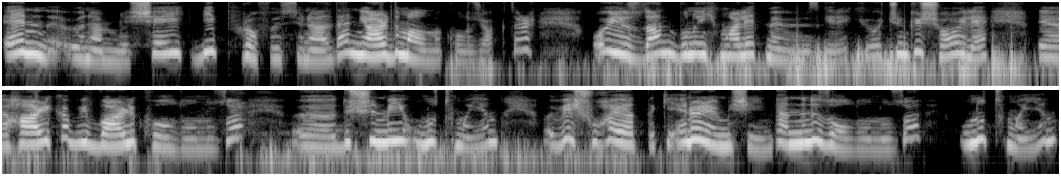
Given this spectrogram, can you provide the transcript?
en önemli şey bir profesyonelden yardım almak olacaktır. O yüzden bunu ihmal etmememiz gerekiyor. Çünkü şöyle e, harika bir varlık olduğunuzu e, düşünmeyi unutmayın ve şu hayattaki en önemli şeyin kendiniz olduğunuzu unutmayın.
